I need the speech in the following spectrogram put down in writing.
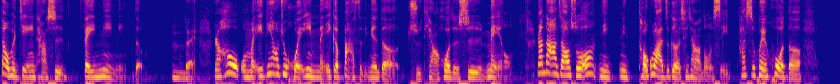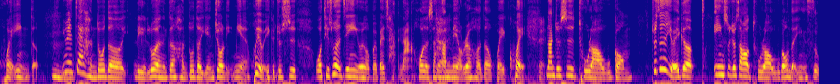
但我会建议它是非匿名的。嗯，对。然后我们一定要去回应每一个 bus 里面的纸条或者是 mail，让大家知道说，哦，你你投过来这个信箱的东西，它是会获得回应的。嗯，因为在很多的理论跟很多的研究里面，会有一个就是我提出的建议永远都不会被采纳，或者是它没有任何的回馈，那就是徒劳无功。就真的有一个因素，就是要徒劳无功的因素。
